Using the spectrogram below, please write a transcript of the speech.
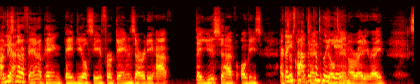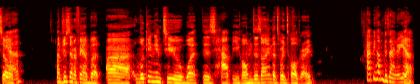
I'm just yeah. not a fan of paying paid DLC for games that already have they used to have all these extra content built in already, right? So yeah. I'm just not a fan. But uh looking into what this Happy Home Design, that's what it's called, right? Happy Home Designer, yeah.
